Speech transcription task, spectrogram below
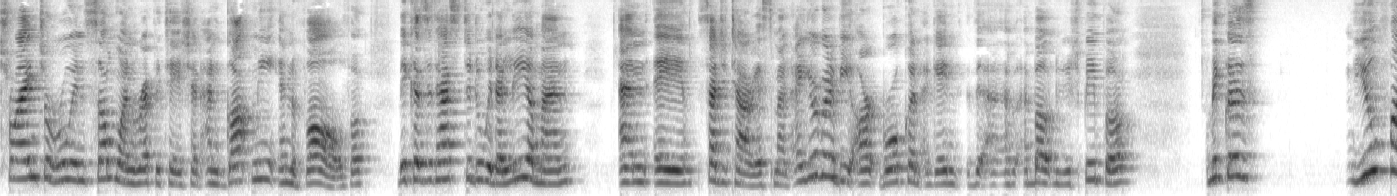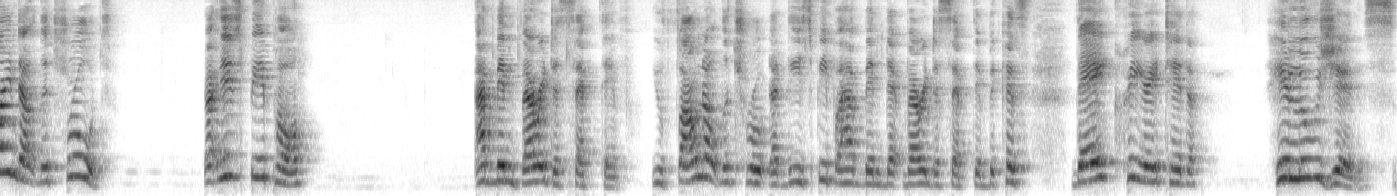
trying to ruin someone's reputation and got me involved because it has to do with a Leo man and a Sagittarius man. And you're going to be heartbroken again uh, about these people because you find out the truth that these people have been very deceptive. You found out the truth that these people have been de very deceptive because they created illusions.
